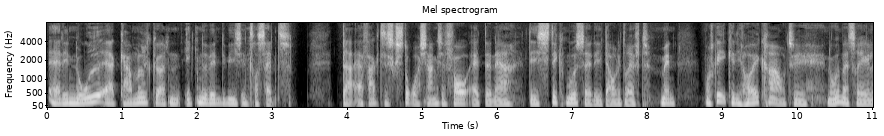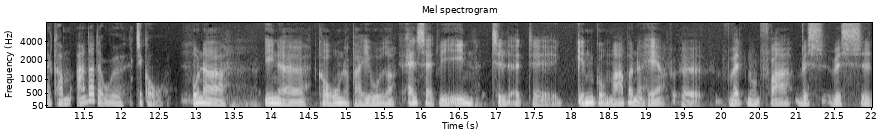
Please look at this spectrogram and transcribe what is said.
At en node er gammel, gør den ikke nødvendigvis interessant. Der er faktisk stor chance for, at den er det stik modsatte i daglig drift. Men måske kan de høje krav til nodematerialet komme andre derude til gode. Under en af coronaperioder ansatte vi ind til at øh, gennemgå mapperne her, øh, valgt nogle fra, hvis, hvis øh,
